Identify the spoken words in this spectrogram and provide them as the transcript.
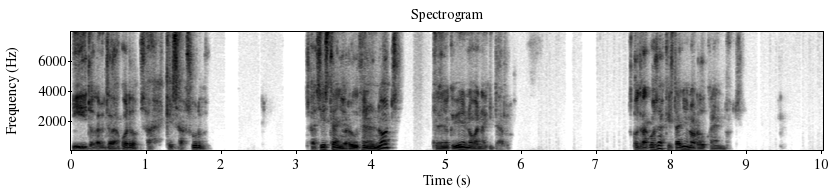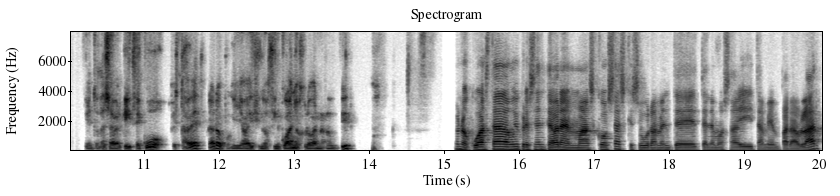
y totalmente de acuerdo. O sea, es que es absurdo. O sea, si este año reducen el notch, el año que viene no van a quitarlo. Otra cosa es que este año no reduzcan el notch. Y entonces a ver qué dice Cuo esta vez, claro, porque lleva diciendo cinco años que lo van a reducir. Bueno, Cuo está muy presente ahora en más cosas que seguramente tenemos ahí también para hablar.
